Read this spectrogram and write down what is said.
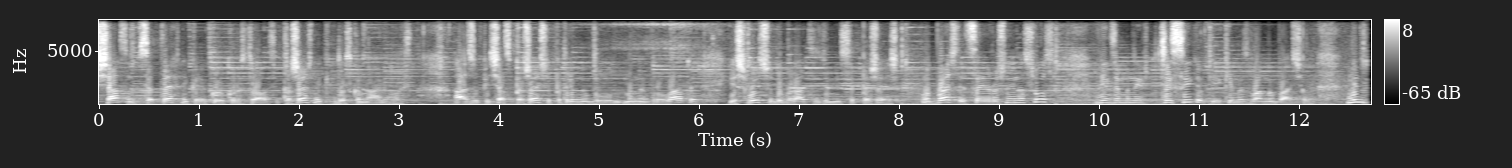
З часом вся техніка, якою користувалися пожежники, вдосконалювалася. Адже під час пожежі потрібно було маневрувати і швидше добиратися до місця пожежі. От бачите, цей ручний насос він замінив ті сикавки, які ми з вами бачили. Ним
